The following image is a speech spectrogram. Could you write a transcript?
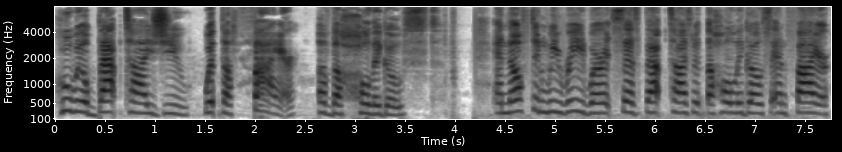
who will baptize you with the fire of the Holy Ghost. And often we read where it says baptized with the Holy Ghost and fire,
